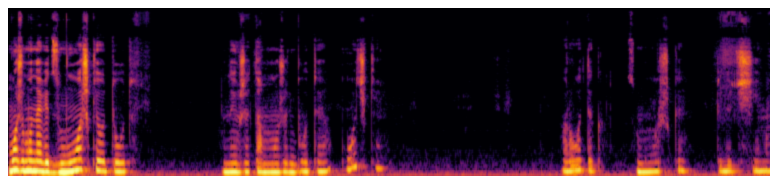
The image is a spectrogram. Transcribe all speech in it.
Можемо навіть зморшки отут. Вони вже там можуть бути очки, ротик, зморшки під очима.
